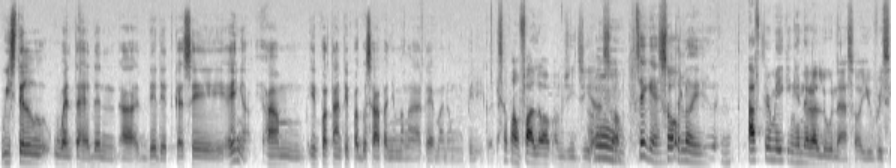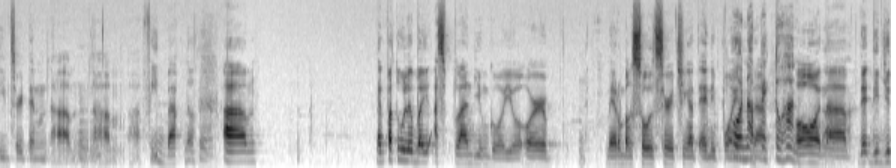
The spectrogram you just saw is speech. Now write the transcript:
we still went ahead and uh, did it kasi ayun nga, um, importante pag-usapan yung mga tema ng pelikula. Isa pang follow-up on Gigi. ah. So, Mm, sige, so, tuloy. After making General Luna, so you've received certain um, um, uh, feedback, no? Yeah. Um, nagpatuloy ba as planned yung Goyo or meron bang soul searching at any point? O, naapektuhan. Na, oo, na, did, did you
